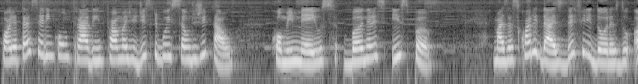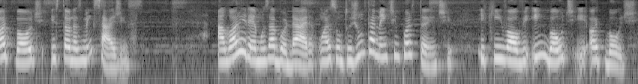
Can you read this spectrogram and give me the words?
pode até ser encontrada em formas de distribuição digital, como e-mails, banners e spam. Mas as qualidades definidoras do outbound estão nas mensagens. Agora iremos abordar um assunto juntamente importante e que envolve inbound e outbound,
